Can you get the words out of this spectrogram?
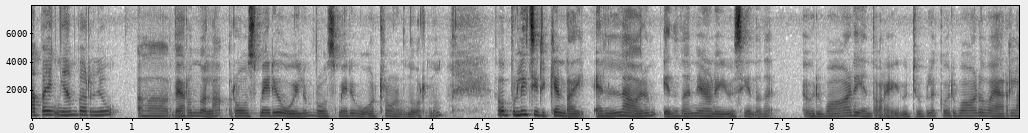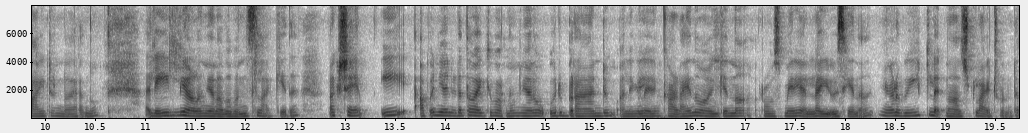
അപ്പം ഞാൻ പറഞ്ഞു "ആ, വേറൊന്നുമല്ല. റോസ്മേരി ഓയിലും റോസ്മേരി വാട്ടറുമാണെന്ന് പറഞ്ഞു. അപ്പോൾ പുള്ളി ചിരിക്കണ്ടായി. എല്ലാവരും ഇത് തന്നെയാണ് യൂസ് ചെയ്യുന്നത്. ഒരുപാട് എന്താ പറയുക യൂട്യൂബിലൊക്കെ ഒരുപാട് വൈറലായിട്ടുണ്ടായിരുന്നു. ലേറ്റ്ലിയാണ് ഞാനത് മനസ്സിലാക്കിയത്. പക്ഷേ ഈ അപ്പം ഞാൻ എടുത്ത വായിക്ക് പറഞ്ഞു ഞാൻ ഒരു ബ്രാൻഡും അല്ലെങ്കിൽ ഞാൻ കടയിൽ നിന്ന് വാങ്ങിക്കുന്ന റോസ്മേരി അല്ല യൂസ് ചെയ്യുന്നത്. ഞങ്ങളുടെ വീട്ടിൽ നാച്ചുറൽ ആയിട്ടുണ്ട്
